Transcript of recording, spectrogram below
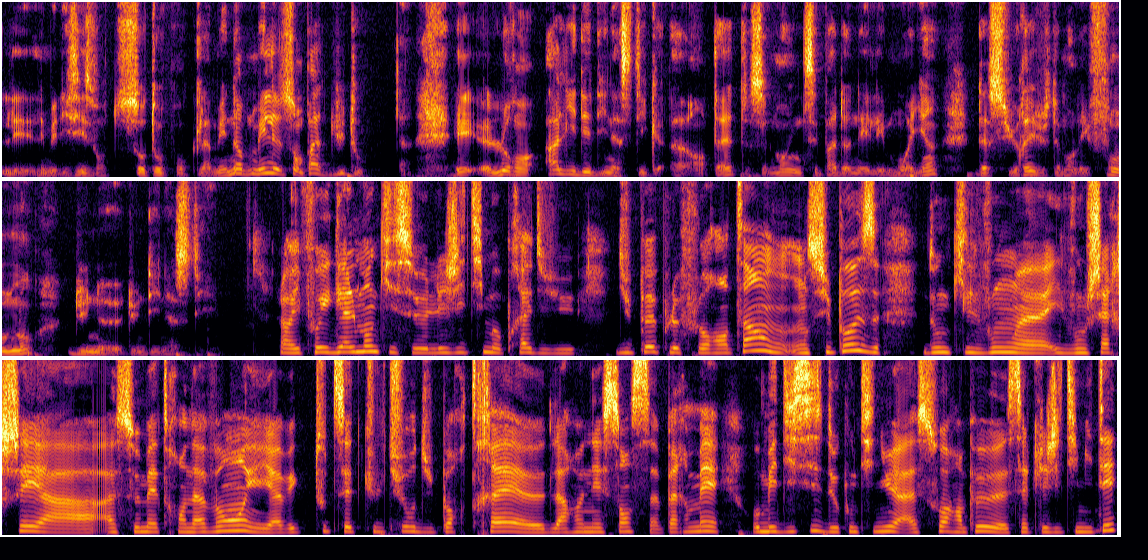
Les, les Médicis vont s'autoproclamer nobles, mais ils ne le sont pas du tout. Et Laurent a l'idée dynastique euh, en tête, seulement il ne s'est pas donné les moyens d'assurer justement les fondements d'une dynastie. Alors il faut également qu'ils se légitiment auprès du, du peuple florentin, on, suppose. Donc ils vont, euh, ils vont chercher à, à, se mettre en avant et avec toute cette culture du portrait euh, de la Renaissance, ça permet aux Médicis de continuer à asseoir un peu euh, cette légitimité.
